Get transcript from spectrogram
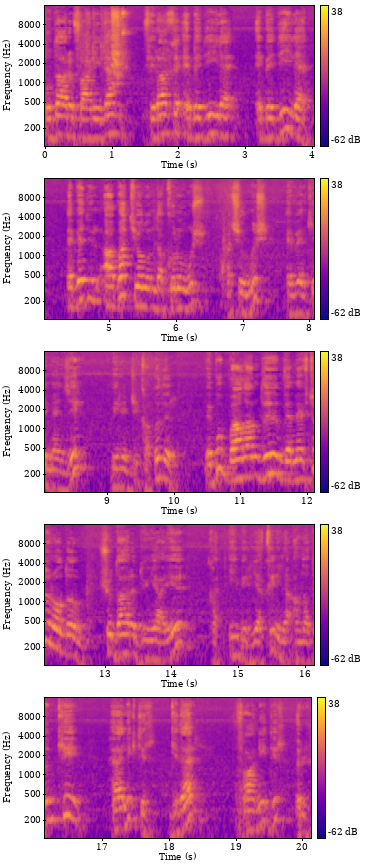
bu dar-ı faniden firak-ı ebediyle ebediyle ebedül abat yolunda kurulmuş, açılmış evvelki menzil birinci kapıdır. Ve bu bağlandığım ve meftun olduğum şu dar dünyayı kat'i bir yakın ile anladım ki heliktir, gider, fanidir, ölür.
